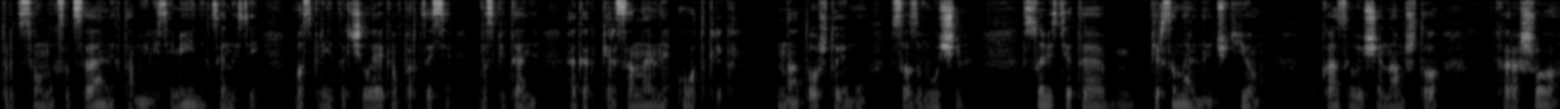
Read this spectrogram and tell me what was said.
традиционных социальных там или семейных ценностей, воспринятых человеком в процессе воспитания, а как персональный отклик на то, что ему созвучно. Совесть – это персональное чутье, указывающее нам, что хорошо,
